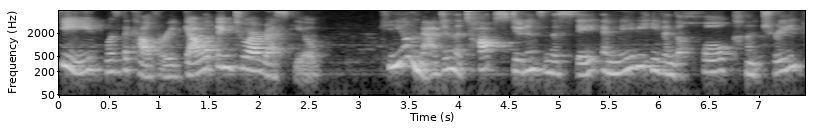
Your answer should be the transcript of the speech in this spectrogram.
He was the cavalry galloping to our rescue. Can you imagine the top students in the state and maybe even the whole country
